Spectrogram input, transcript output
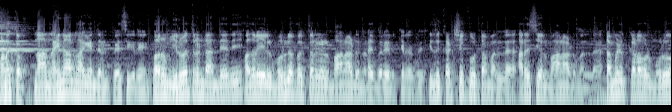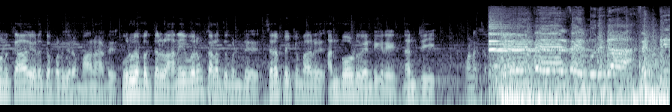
வணக்கம். நான் நயினார் நாகேந்திரன் பேசுகிறேன். வரும் இருபத்தி ரெண்டாம் தேதி மதுரையில் முருக பக்தர்கள் மாநாடு நடைபெற இருக்கிறது இது கட்சி கூட்டம் அல்ல அரசியல் மாநாடும் அல்ல. தமிழ் கடவுள் முருகனுக்காக எடுக்கப்படுகிற மாநாடு. முருக பக்தர்கள் அனைவரும் கலந்து கொண்டு சிறப்பிக்குமாறு அன்போடு வேண்டுகிறேன். நன்றி வணக்கம். வேல் வேல் வேல் முருகா வெற்றி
